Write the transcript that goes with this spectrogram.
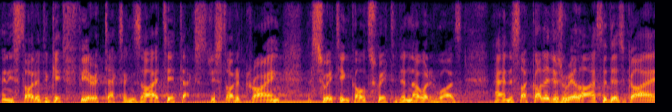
and he started to get fear attacks, anxiety attacks. Just started crying, sweating, cold sweat. He didn't know what it was. And the psychologist realized that this guy,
